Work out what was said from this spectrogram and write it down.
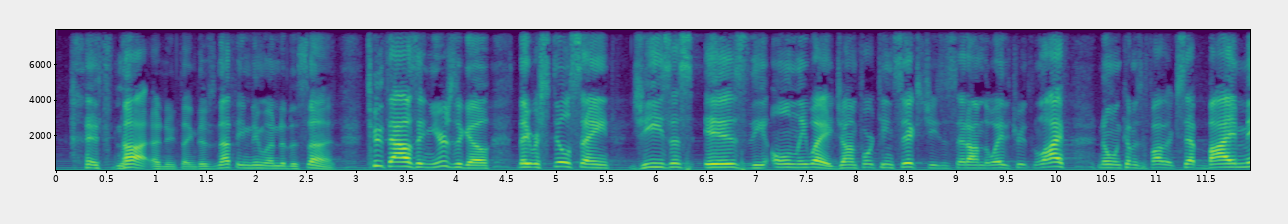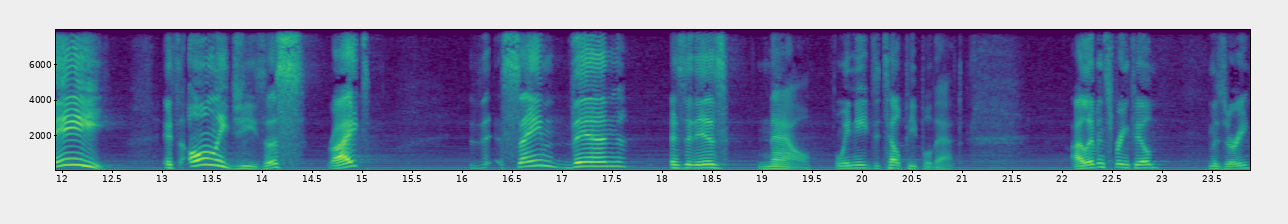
it's not a new thing. There's nothing new under the sun. 2,000 years ago, they were still saying Jesus is the only way. John 14, 6, Jesus said, I'm the way, the truth, and life. No one comes to the Father except by me. It's only Jesus, right? The same then as it is now. We need to tell people that. I live in Springfield, Missouri.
